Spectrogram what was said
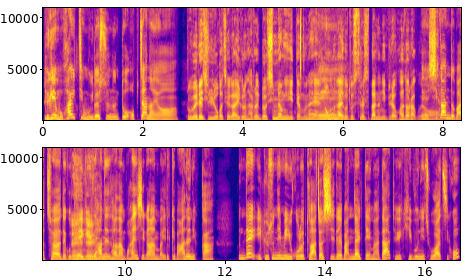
되게 뭐 화이팅 뭐 이럴 수는 또 없잖아요. 그리고 외래 진료가 제가 알기로는 하루에 몇십 명이기 때문에 네. 너무나 이것도 스트레스 받는 일이라고 하더라고요. 네, 시간도 맞춰야 되고 네, 대기하는 사람 뭐 한 시간 막 이렇게 많으니까. 근데 이 교수님이 요구르트 아저씨를 만날 때마다 되게 기분이 좋아지고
